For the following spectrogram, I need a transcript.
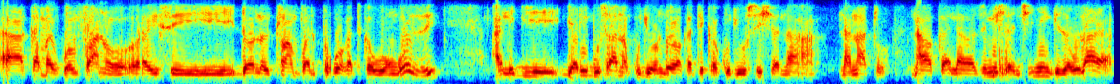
Uh, kama kwa mfano Rais Donald Trump alipokuwa katika uongozi alijaribu sana kujiondoa katika kujihusisha na na NATO na wakalazimisha nchi nyingi za Ulaya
